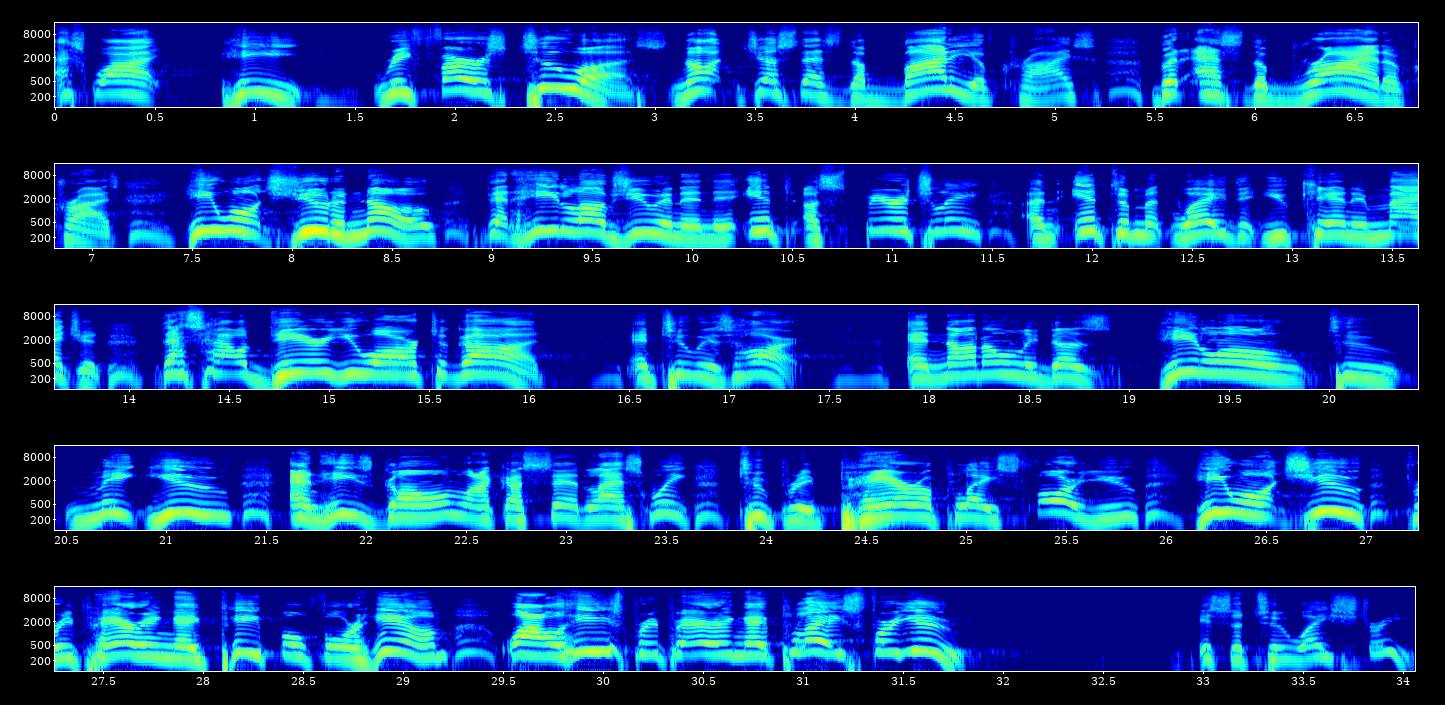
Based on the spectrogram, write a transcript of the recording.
That's why He refers to us not just as the body of Christ, but as the bride of Christ. He wants you to know that He loves you in an, a spiritually, an intimate way that you can't imagine. That's how dear you are to God and to His heart. And not only does he longed to meet you, and He's gone, like I said last week, to prepare a place for you. He wants you preparing a people for Him while He's preparing a place for you. It's a two way street.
